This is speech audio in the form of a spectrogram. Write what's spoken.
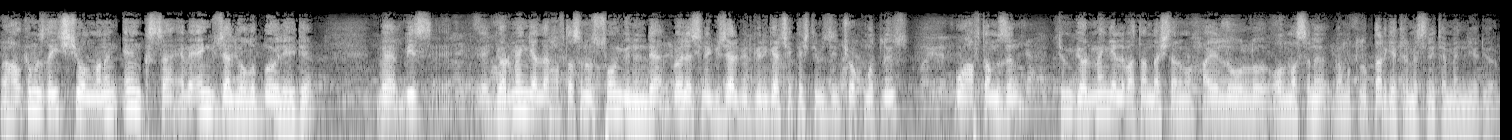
Ve halkımızla iç içe olmanın en kısa ve en güzel yolu böyleydi. Ve biz e, Görme Engelliler Haftası'nın son gününde böylesine güzel bir günü gerçekleştiğimiz için çok mutluyuz. Bu haftamızın tüm görme engelli vatandaşlarıma hayırlı uğurlu olmasını ve mutluluklar getirmesini temenni ediyorum.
